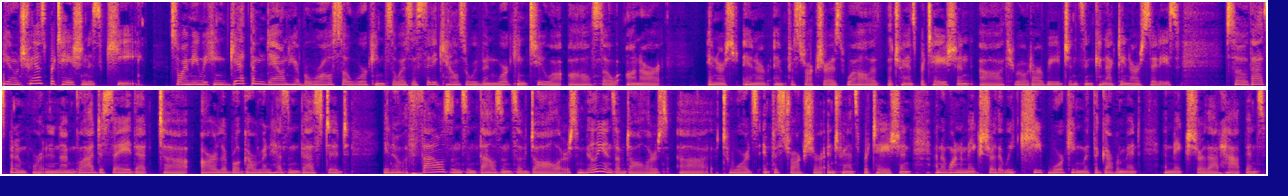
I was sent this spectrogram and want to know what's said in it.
you know, transportation is key. So, I mean, we can get them down here, but we're also working. So, as a city council, we've been working too uh, also on our inner, inner infrastructure as well as the transportation uh, throughout our regions and connecting our cities. So that's been important, and I'm glad to say that uh, our Liberal government has invested, you know, thousands and thousands of dollars, millions of dollars uh, towards infrastructure and transportation. And I want to make sure that we keep working with the government and make sure that happens.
